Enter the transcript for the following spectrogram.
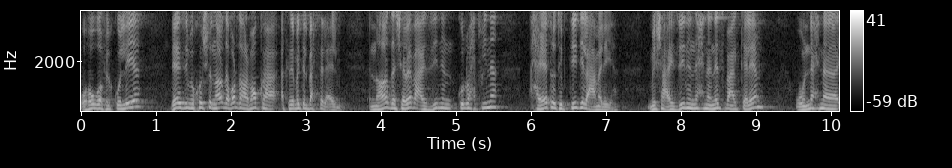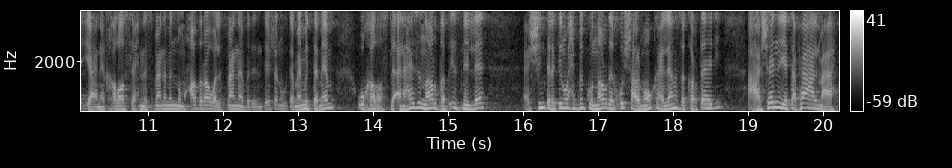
وهو في الكلية لازم يخش النهارده برضه على موقع أكاديمية البحث العلمي. النهارده شباب عايزين إن كل واحد فينا حياته تبتدي العملية. مش عايزين إن إحنا نسمع الكلام وإن إحنا يعني خلاص إحنا سمعنا منه محاضرة ولا سمعنا presentation وتمام التمام وخلاص. لا أنا عايز النهارده بإذن الله 20 30 واحد منكم النهارده يخش على المواقع اللي أنا ذكرتها دي عشان يتفاعل معاها.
